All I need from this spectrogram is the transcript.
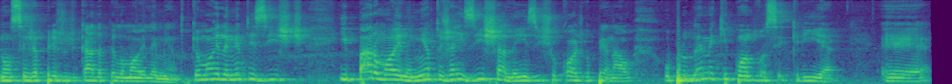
não seja prejudicada pelo mau elemento. Porque o mau elemento existe. E para o mau elemento já existe a lei, existe o Código Penal. O problema é que quando você cria é,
